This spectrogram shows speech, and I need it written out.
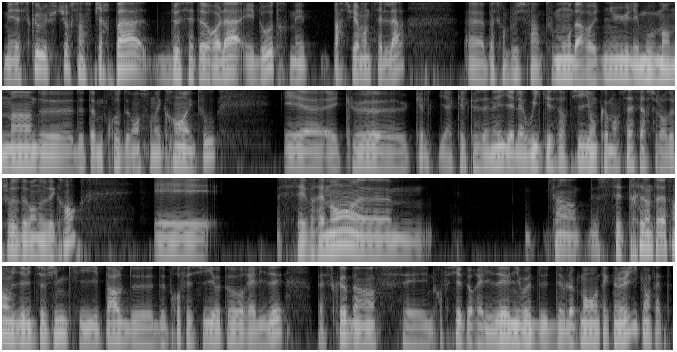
mais est-ce que le futur s'inspire pas de cette œuvre-là et d'autres, mais particulièrement de celle-là? Euh, Parce qu'en plus, tout le monde a retenu les mouvements de main de Tom Cruise devant son écran et tout. Et, euh, et que euh, quel- il y a quelques années, il y a la Wii qui est sortie, on commençait à faire ce genre de choses devant nos écrans. Et c'est vraiment. euh, Enfin, c'est très intéressant vis-à-vis de ce film qui parle de, de prophétie auto-réalisée, parce que ben, c'est une prophétie auto-réalisée au niveau du développement technologique, en fait.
